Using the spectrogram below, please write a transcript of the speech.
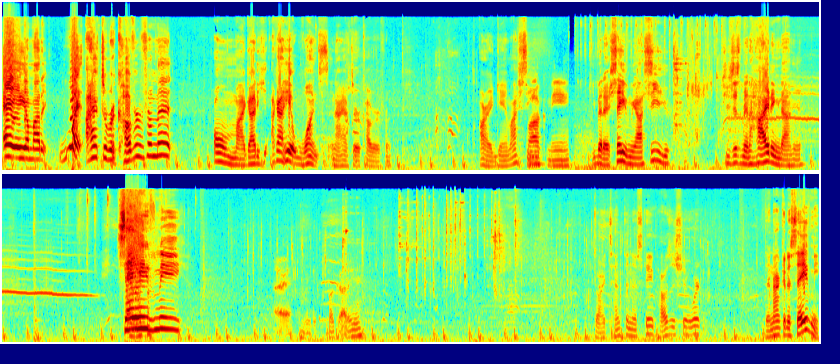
Hey, I'm out of. What? I have to recover from that? Oh my god. He, I got hit once and I have to recover from. Alright, game. I see. Fuck me. You. you better save me. I see you. She's just been hiding down here. Save me. Alright, I'm gonna get the fuck out of here. Do I attempt an escape? How's this shit work? They're not gonna save me.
